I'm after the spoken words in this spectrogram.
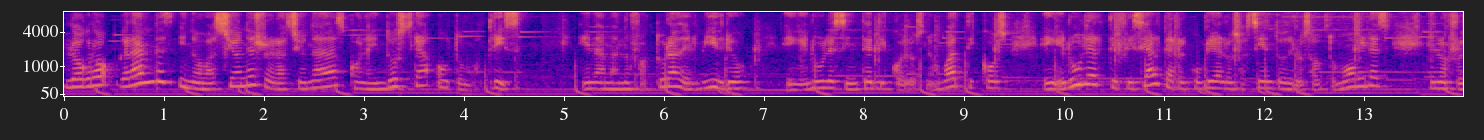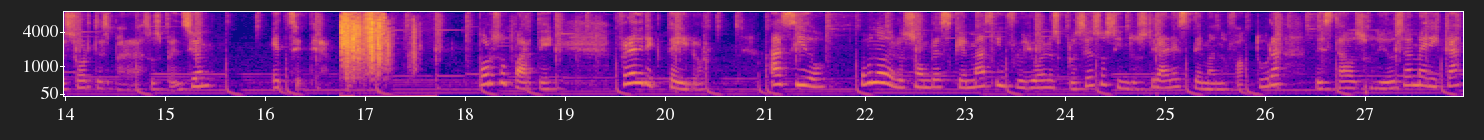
logró grandes innovaciones relacionadas con la industria automotriz, en la manufactura del vidrio, en el hule sintético de los neumáticos, en el hule artificial que recubría los asientos de los automóviles, en los resortes para la suspensión, etc. Por su parte, Frederick Taylor ha sido uno de los hombres que más influyó en los procesos industriales de manufactura de Estados Unidos de América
